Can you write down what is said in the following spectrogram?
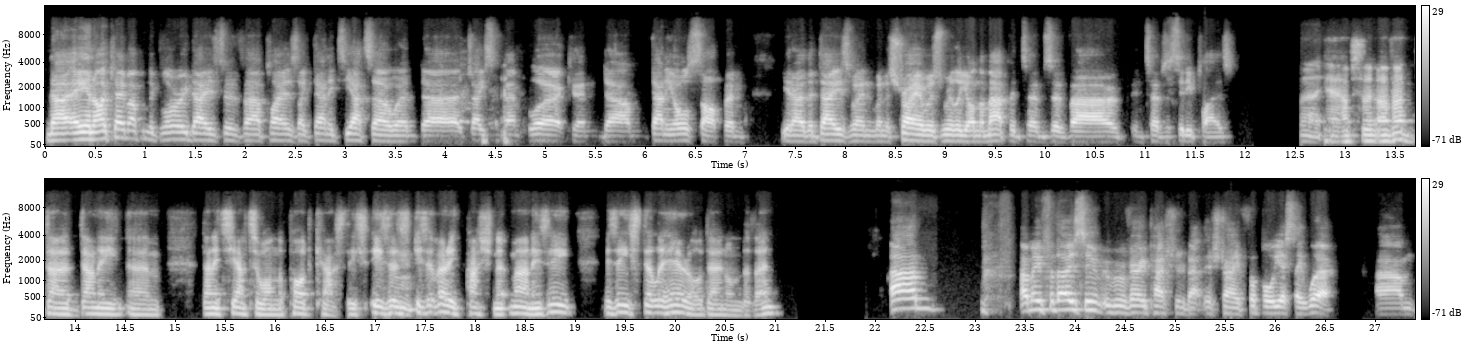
no, Ian. I came up in the glory days of uh, players like Danny Tiatto and uh, Jason Van Blerk and um, Danny Allsopp and you know the days when when Australia was really on the map in terms of uh, in terms of city players. Right. Yeah, absolutely. I've had uh, Danny um, Danny Tiatto on the podcast. He's he's a, mm. he's a very passionate man. Is he is he still a hero down under then? Um, I mean, for those who were very passionate about the Australian football, yes, they were. Um,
